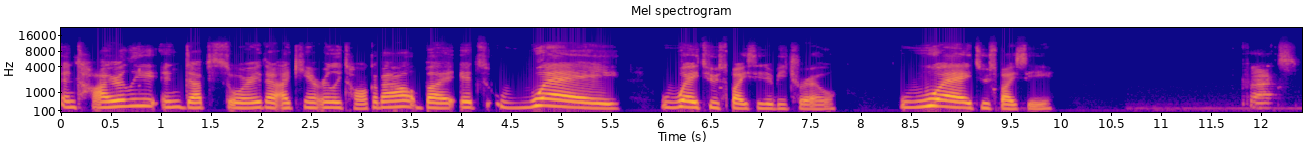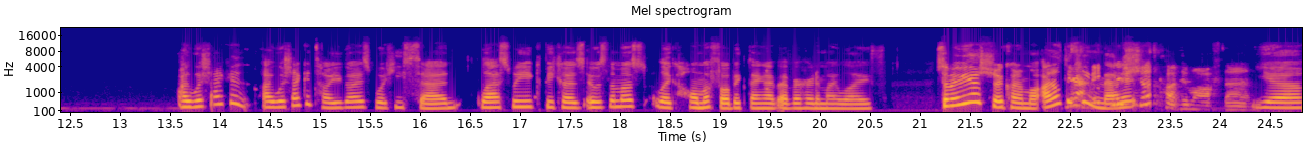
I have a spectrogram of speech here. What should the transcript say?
entirely in-depth story that I can't really talk about, but it's way, way too spicy to be true. Way too spicy. Facts. I wish I could I wish I could tell you guys what he said last week because it was the most like homophobic thing I've ever heard in my life. So maybe I should cut him off. I don't think Yeah, he meant it. should cut him off then. Yeah.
